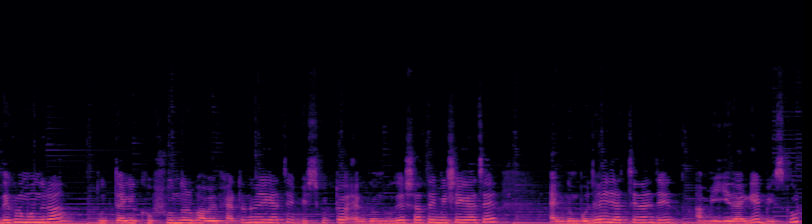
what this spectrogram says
দেখুন বন্ধুরা দুধটাকে খুব সুন্দরভাবে ফ্যাটানো হয়ে গেছে বিস্কুটটাও একদম দুধের সাথে মিশে গেছে। একদম বোঝাই যাচ্ছে না যে আমি এর আগে বিস্কুট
